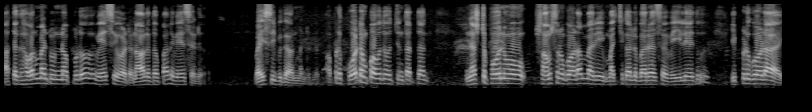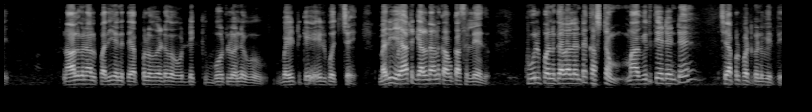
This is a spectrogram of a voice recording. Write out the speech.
అత గవర్నమెంట్ ఉన్నప్పుడు వేసేవాడు నాలుగు దఫాలు వేశాడు. వైసీపీ గవర్నమెంట్ ఉన్నప్పుడు అప్పుడు కూటమి ప్రభుత్వం వచ్చిన తర్వాత నెక్స్ట్ పోను సంవత్సరం కూడా మరి మత్స్యకారులు భరోసా వేయలేదు. ఇప్పుడు కూడా నాలుగు నెలలు పదిహేను తెప్పలు వేడుగా ఒడ్డెక్కి బోట్లు బయటికి వెళ్ళిపోచ్చాయి. మరి ఏటకి వెళ్ళడానికి అవకాశం లేదు. కూలి పనులకు వెళ్ళాలంటే కష్టం. మా వృత్తి ఏంటంటే చేపలు పట్టుకునే విరితి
